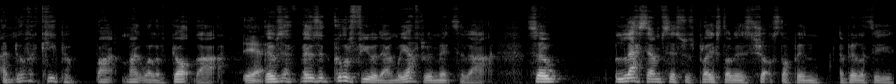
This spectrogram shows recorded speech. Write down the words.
another keeper might, might well have got that. Yeah. there was a there was a good few of them. We have to admit to that. So less emphasis was placed on his shot stopping ability.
